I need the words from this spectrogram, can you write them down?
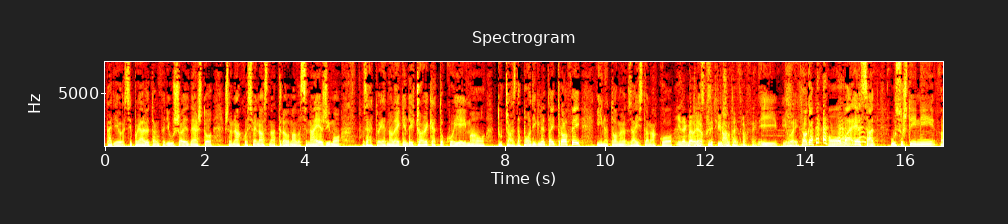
kad je se pojavio tamo, kad je ušao je nešto što je onako sve nas natralo malo da se naježimo. Zato je jedna legenda i čovjek eto koji je imao tu čast da podigne taj trofej i na tome zaista onako I da gleda kako se pišu taj trofej. i bilo je i toga. Ova, e sad, u suštini uh,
